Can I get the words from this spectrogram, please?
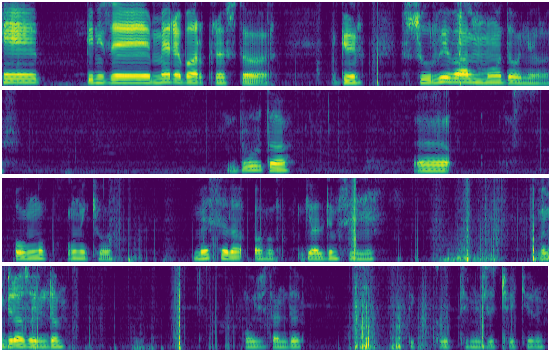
Hepinize merhaba arkadaşlar. Bugün Survival mod oynuyoruz. Burada eee onluk 12 var. Mesela ama geldim şimdi. Ben biraz oynadım. O yüzden de dikkatinizi çekerim.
